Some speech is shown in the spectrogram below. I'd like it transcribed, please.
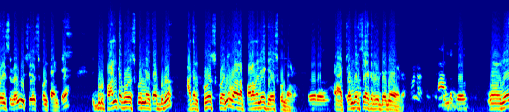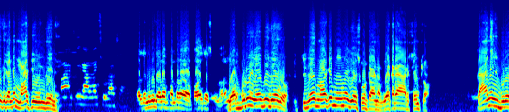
వయసులో మేము చేసుకుంటా అంటే ఇప్పుడు పంట కోసుకునేటప్పుడు అతను కోసుకొని వాళ్ళ పొలంలోకి వేసుకున్నాడు చంద్రశేఖర్ రెడ్డి అనేవాడు. ఎందుకంటే మాకి ఉంది అని. ఎప్పుడు ఏమీ లేదు. ఇదే మాకే మేమే చేసుకుంటాం ఎకరా ఆరు సెంట్లో. కానీ ఇప్పుడు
